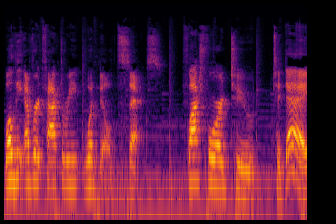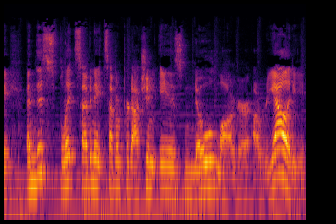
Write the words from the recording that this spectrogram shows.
while the Everett factory would build six. Flash forward to today, and this split 787 production is no longer a reality.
